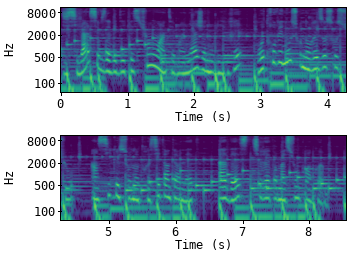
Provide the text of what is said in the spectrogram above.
D'ici là, si vous avez des questions ou un témoignage à nous livrer, retrouvez-nous sur nos réseaux sociaux ainsi que sur notre site internet aves-formation.com.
